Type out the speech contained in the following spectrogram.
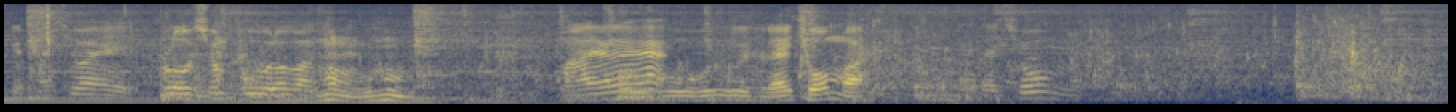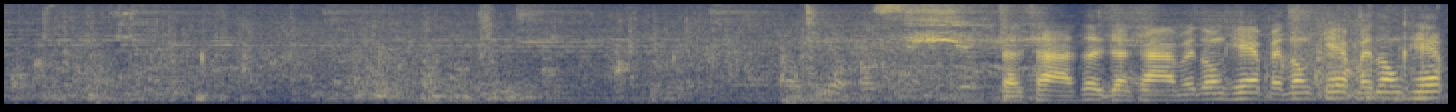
เก็บมาช่วยโปรชมพูแล้วก่อนอื้อหือมาแล้วนะฮะ โอ้โหได้ชมเหรอแต่ชุ่ม ชาชาๆเธอชาชาๆไม่ต้องแคบไม่ต้องแคบไม่ต้องแคบ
